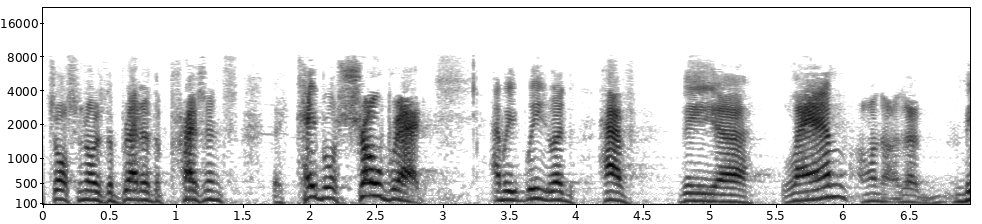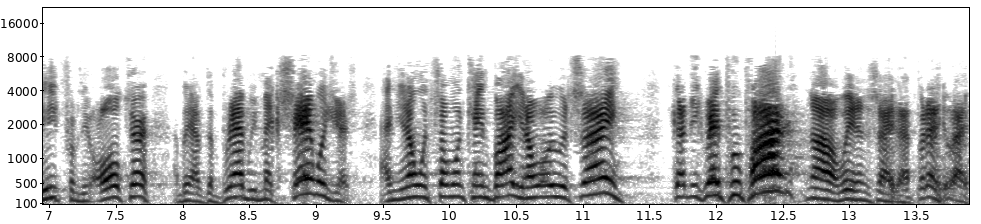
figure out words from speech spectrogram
It's also known as the bread of the presence, the table of showbread, and we we would have the uh, lamb on the, the meat from the altar, and we have the bread. We make sandwiches, and you know when someone came by, you know what we would say? Got any Grey Poupon? No, we didn't say that. But anyway,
